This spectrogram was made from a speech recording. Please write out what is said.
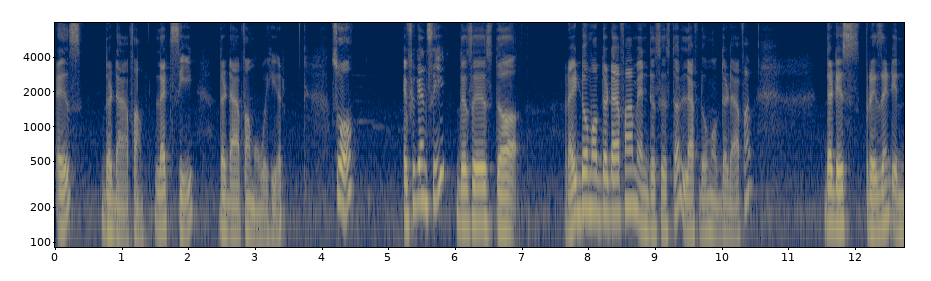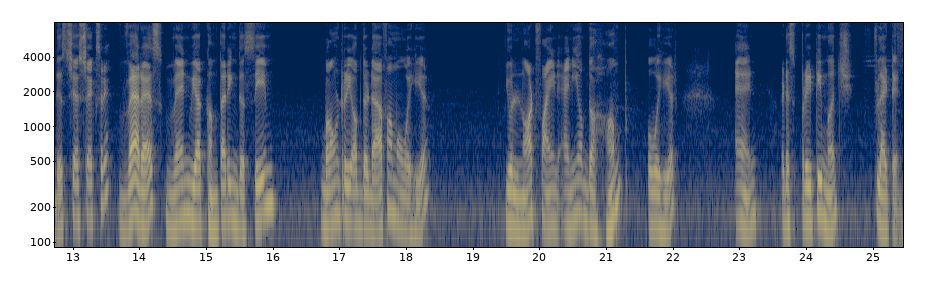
is the diaphragm. Let's see the diaphragm over here. So if you can see this is the right dome of the diaphragm and this is the left dome of the diaphragm that is present in this chest x-ray. Whereas when we are comparing the same boundary of the diaphragm over here you will not find any of the hump over here and it is pretty much flattened.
